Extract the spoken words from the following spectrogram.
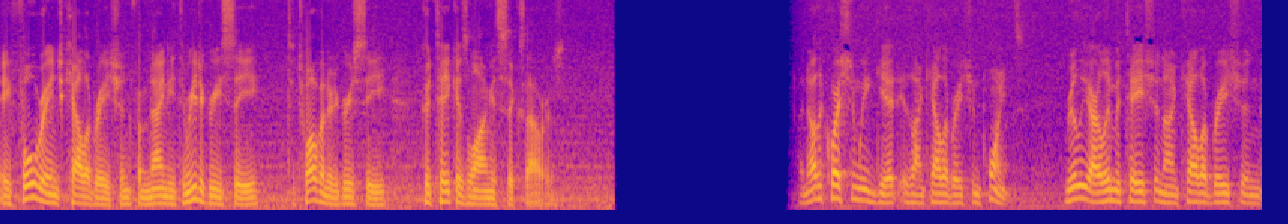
A full range calibration from 93 degrees C to 1200 degrees C could take as long as six hours. Another question we get is on calibration points. Really our limitation on calibration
